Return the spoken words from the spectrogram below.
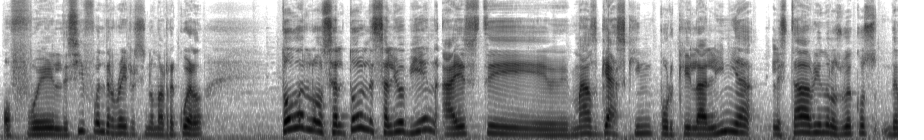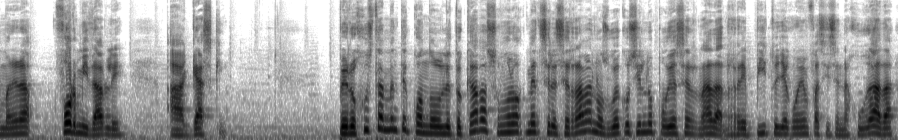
O fue el de sí, fue el de Raiders, si no mal recuerdo. Todo, lo, todo le salió bien a este más Gaskin porque la línea le estaba abriendo los huecos de manera formidable a Gaskin. Pero justamente cuando le tocaba a Somoro Ahmed se le cerraban los huecos y él no podía hacer nada. Repito, ya hago énfasis en la jugada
